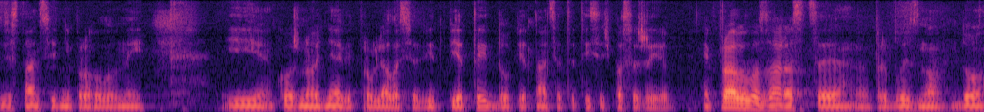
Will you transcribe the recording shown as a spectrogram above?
зі станції Дніпро Головний. І кожного дня відправлялося від 5 до 15 тисяч пасажирів. Як правило, зараз це е, приблизно до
